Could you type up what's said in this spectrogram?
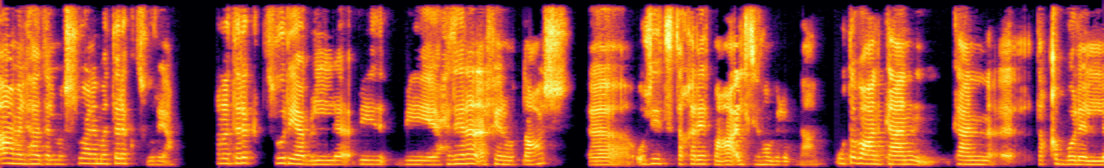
أعمل هذا المشروع لما تركت سوريا. أنا تركت سوريا بحزيران 2012 آه، وجيت استقريت مع عائلتي هون بلبنان. وطبعا كان كان تقبل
